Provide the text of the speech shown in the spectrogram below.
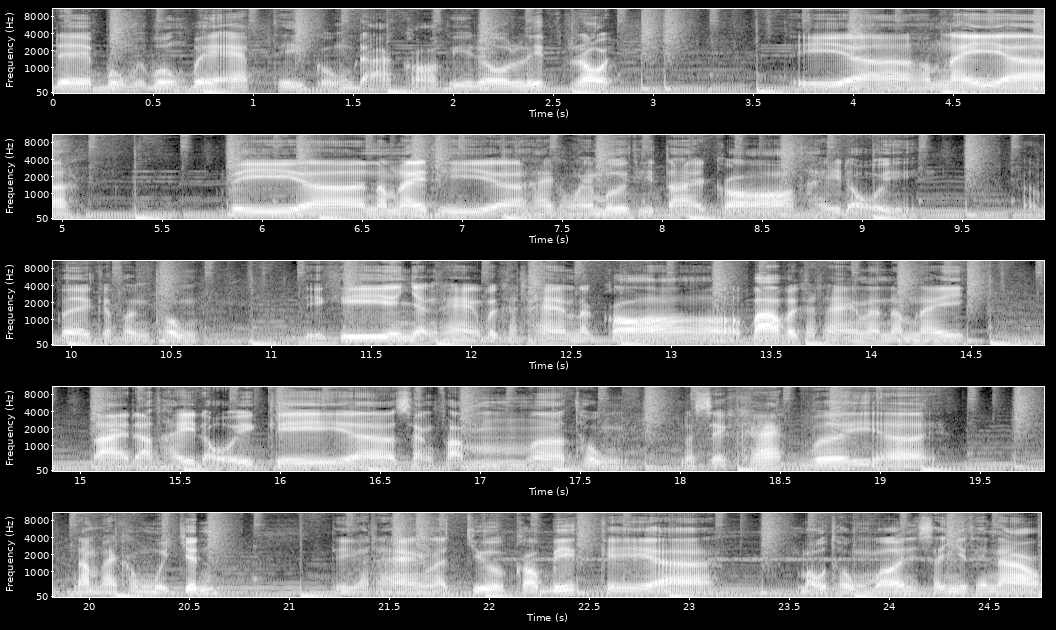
SD44BF thì cũng đã có video clip rồi. Thì uh, hôm nay uh, vì uh, năm nay thì uh, 2020 thì Tài có thay đổi về cái phần thùng. Thì khi nhận hàng với khách hàng là có báo với khách hàng là năm nay Tài đã thay đổi cái uh, sản phẩm uh, thùng. Nó sẽ khác với uh, năm 2019 thì khách hàng là chưa có biết cái uh, mẫu thùng mới sẽ như thế nào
